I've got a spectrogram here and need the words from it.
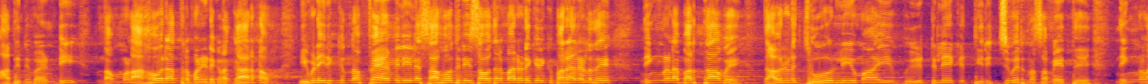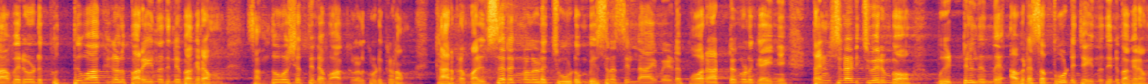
അതിനുവേണ്ടി നമ്മൾ അഹോരാത്രം പണിയെടുക്കണം. കാരണം ഇവിടെ ഇരിക്കുന്ന ഫാമിലിയിലെ സഹോദരി സഹോദരന്മാരോട് എനിക്ക് പറയാനുള്ളത് നിങ്ങളെ ഭർത്താവ് അവരുടെ ജോലിയുമായി വീട്ടിലേക്ക് തിരിച്ചു വരുന്ന സമയത്ത് നിങ്ങൾ അവരോട് കുത്തുവാക്കുകൾ പറയുന്നതിന് പകരം സന്തോഷത്തിന്റെ വാക്കുകൾ കൊടുക്കണം. കാരണം മത്സരങ്ങളുടെ ചൂടും ബിസിനസ് ഇല്ലായ്മയുടെ പോരാട്ടങ്ങളും കഴിഞ്ഞ് ടെൻഷൻ അടിച്ചു വരുമ്പോൾ വീട്ടിൽ നിന്ന് അവരെ സപ്പോർട്ട് ചെയ്യുന്നതിന് പകരം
